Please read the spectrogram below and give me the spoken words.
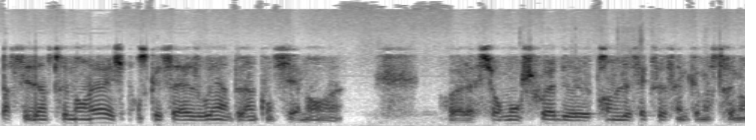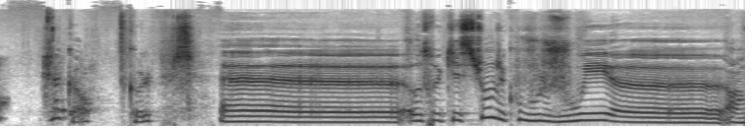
par ces instruments-là, et je pense que ça a joué un peu inconsciemment, euh, voilà, sur mon choix de prendre le saxophone comme instrument. D'accord, cool. Euh, autre question, du coup, vous jouez. Euh, alors,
